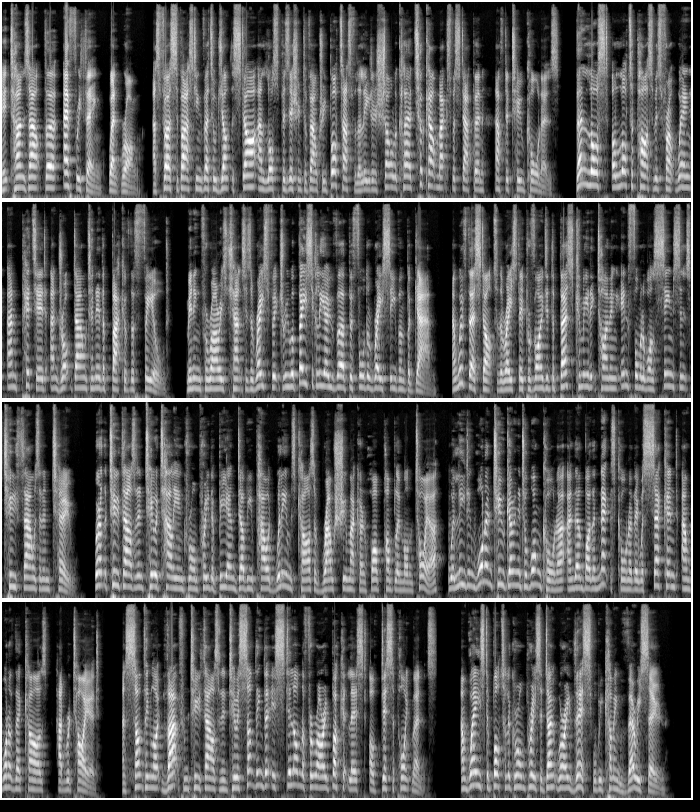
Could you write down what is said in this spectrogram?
It turns out that everything went wrong. As first Sebastian Vettel jumped the start and lost position to Valtteri Bottas for the lead and Charles Leclerc took out Max Verstappen after two corners. Then lost a lot of parts of his front wing and pitted and dropped down to near the back of the field. Meaning Ferrari's chances of race victory were basically over before the race even began. And with their start to the race, they provided the best comedic timing in Formula 1 seen since 2002 where at the 2002 Italian Grand Prix, the BMW powered Williams cars of Ralf Schumacher and Juan Pablo Montoya were leading 1 and 2 going into one corner, and then by the next corner, they were second, and one of their cars had retired. And something like that from 2002 is something that is still on the Ferrari bucket list of disappointments. And ways to bottle a Grand Prix, so don't worry, this will be coming very soon.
